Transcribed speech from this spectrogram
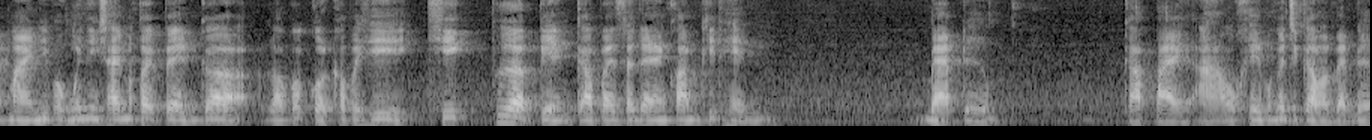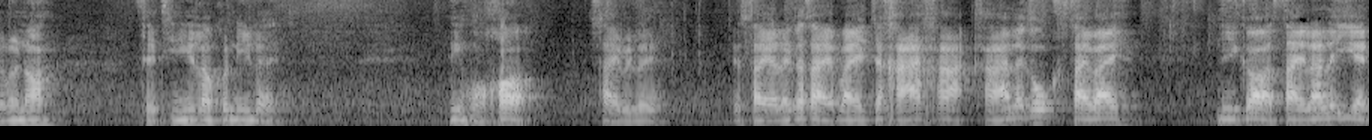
บใหม่นี้ผมก็ยังใช้ไม่ค่อยเป็น ก็เราก็กดเข้าไปที่คลิกเพื่อเปลี่ยนกลับไปแสดงความคิดเห็นแบบเดิม กลับไปอ่าโอเค มันก็จะกลับมาแบบเดิมแล้วเนาะเสร็จทีนี้เราก็นี่เลย นี่หัวข้อใส่ไปเลย จะใส่อะไรก็ใส่ไปจะขาขาขาแล้วก็ใส่ไป นี่ก็ใส่รายละเอียด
